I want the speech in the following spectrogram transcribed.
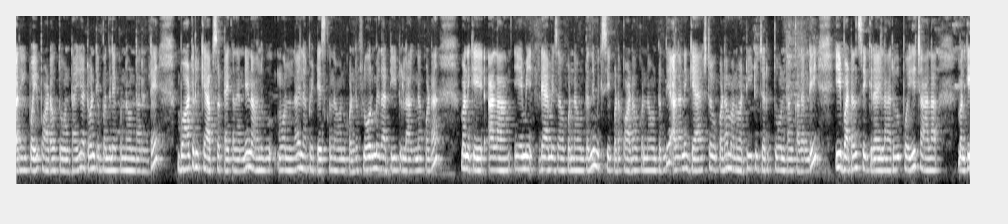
అరిగిపోయి పాడవుతూ ఉంటాయి. అటువంటి ఇబ్బంది లేకుండా ఉండాలంటే బాటిల్ క్యాప్స్ ఉంటాయి కదండి. నాలుగు మూలలా ఇలా పెట్టేసుకున్నాం అనుకోండి. ఫ్లోర్ మీద అటు ఇటు లాగినా కూడా మనకి అలా ఏమీ డ్యామేజ్ అవ్వకుండా ఉంటుంది. మిక్సీ కూడా పాడవకుండా ఉంటుంది. అలానే గ్యాస్ స్టవ్ కూడా మనం అటు ఇటు జరుపుతూ ఉంటాం కదండి. ఈ బటన్స్ దగ్గర ఇలా అరిగిపోయి చాలా మనకి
